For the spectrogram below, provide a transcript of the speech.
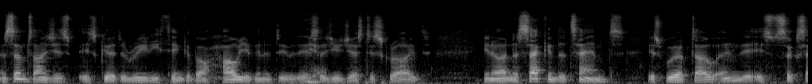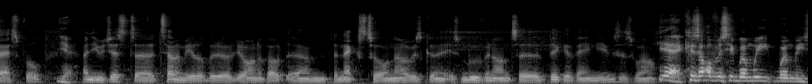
and sometimes it's it's good to really think about how you're going to do this, Yeah. as you just described. You know, and the second attempt is worked out and it's successful. Yeah. And you were just uh, telling me a little bit earlier on about um, the next tour now is going is moving on to bigger venues as well. Yeah, because obviously when we when we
